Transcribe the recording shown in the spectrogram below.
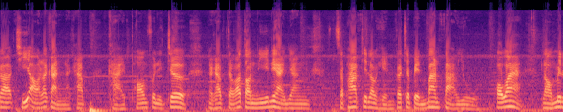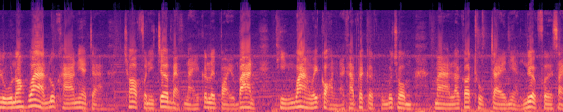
ก็ชี้เอาแล้วกันนะครับขายพร้อมเฟอร์นิเจอร์นะครับแต่ว่าตอนนี้เนี่ยยังสภาพที่เราเห็นก็จะเป็นบ้านเปล่าอยู่ เพราะว่าเราไม่รู้เนาะว่าลูกค้าเนี่ยจะ ชอบเฟอร์นิเจอร์แบบไหนก็เลยปล่อยบ้านทิ้งว่างไว้ก่อนนะครับ ถ้าเกิดคุณผู้ชมมาแล้วก็ถูกใจเนี่ยเลือกเฟอร์ใส่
